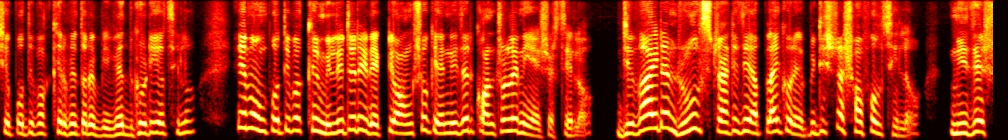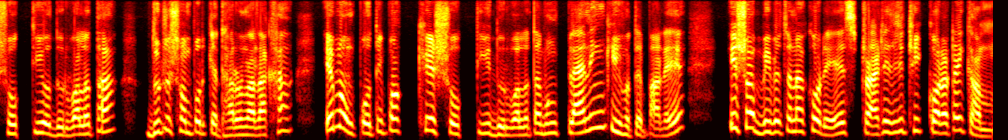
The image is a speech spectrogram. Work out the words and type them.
সে প্রতিপক্ষের ভেতরে বিভেদ ঘটিয়েছিল এবং প্রতিপক্ষের মিলিটারির একটি অংশকে নিজের কন্ট্রোলে নিয়ে এসেছিল divide and rule strategy apply করে ব্রিটিশরা সফল ছিল। নিজের শক্তি ও দুর্বলতা, দুটো সম্পর্কে ধারণা রাখা এবং প্রতিপক্ষের শক্তি, দুর্বলতা এবং প্ল্যানিং কি হতে পারে, এসব বিবেচনা করে স্ট্র্যাটেজি ঠিক করাটাই কাম্য।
